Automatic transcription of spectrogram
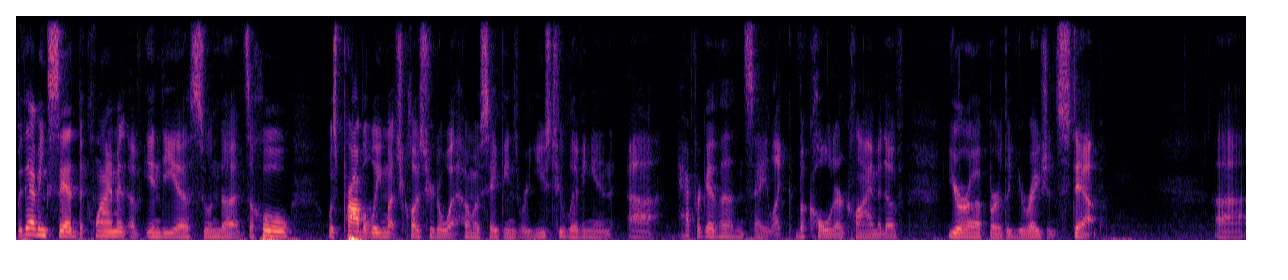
But that being said, the climate of India, Sunda, and Sahul was probably much closer to what Homo sapiens were used to living in uh, Africa than, say, like the colder climate of Europe or the Eurasian steppe. Uh,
